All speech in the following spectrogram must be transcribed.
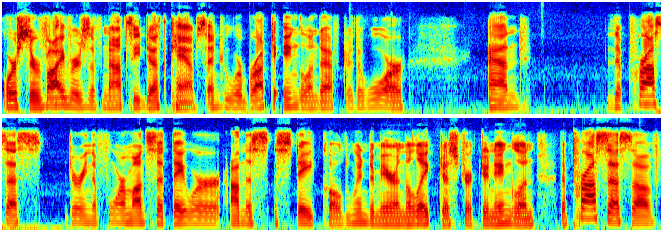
were survivors of nazi death camps and who were brought to england after the war. And the process during the four months that they were on this estate called windermere in the lake district in england the process of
